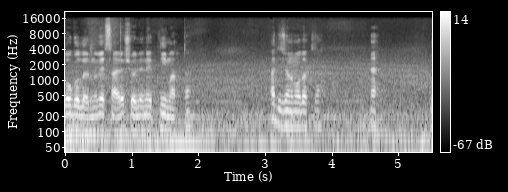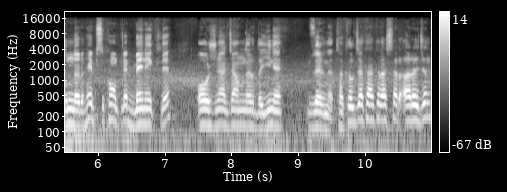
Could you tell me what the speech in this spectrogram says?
logolarını vesaire şöyle netleyeyim hatta. Hadi canım odakla. Bunların hepsi komple benekli. Orijinal camları da yine üzerine takılacak arkadaşlar aracın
